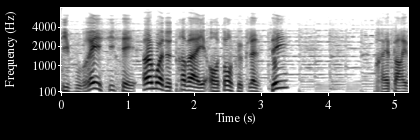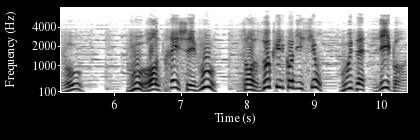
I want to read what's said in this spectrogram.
Si vous réussissez un mois de travail en tant que classe D, préparez-vous, vous rentrez chez vous sans aucune condition. Vous êtes libre.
